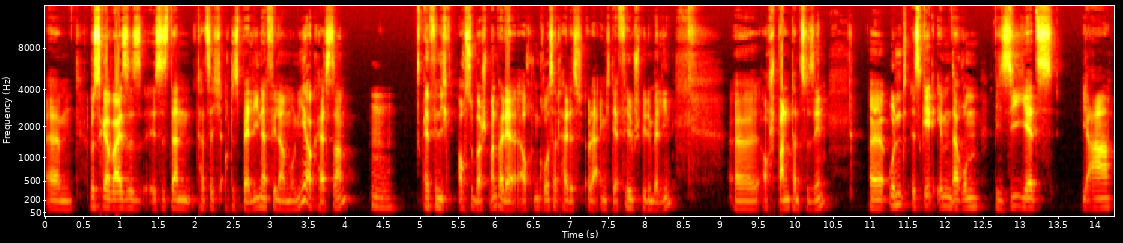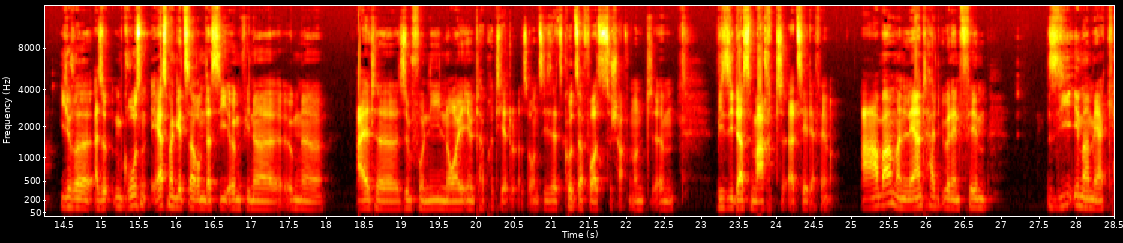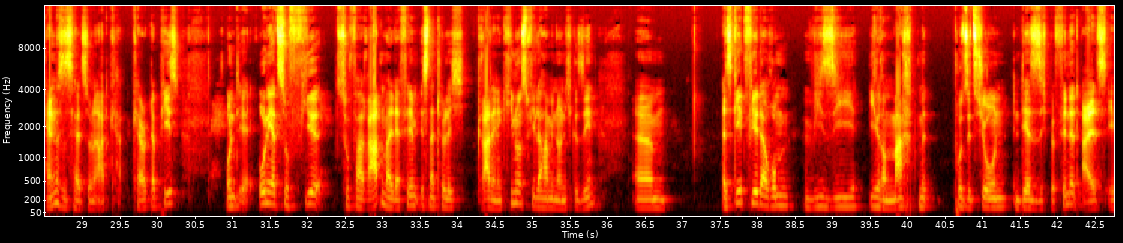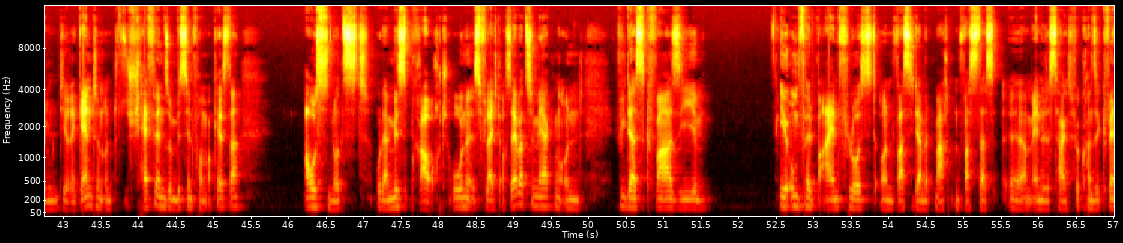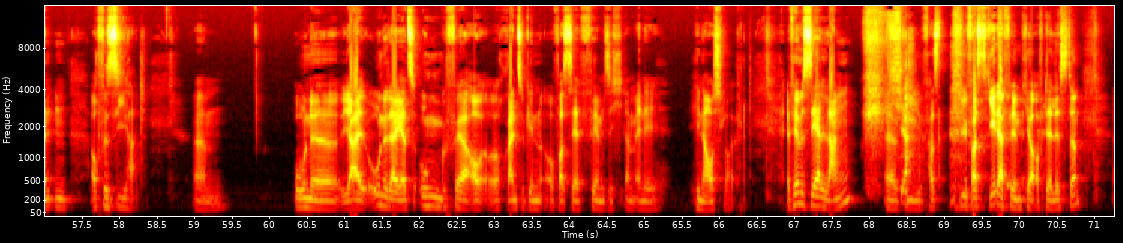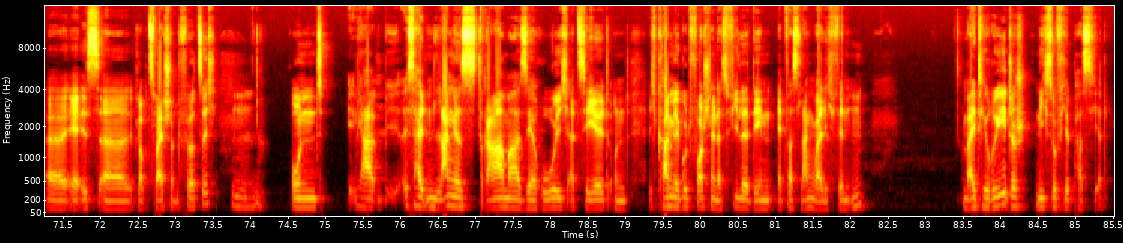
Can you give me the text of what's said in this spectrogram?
Ähm, lustigerweise ist es dann tatsächlich auch das Berliner Philharmonieorchester. Mhm. Äh, Finde ich auch super spannend, weil der auch ein großer Teil des, oder eigentlich der Film spielt in Berlin. Äh, auch spannend dann zu sehen. Äh, und es geht eben darum, wie sie jetzt, ja, ihre, also im Großen, erstmal geht es darum, dass sie irgendwie eine, irgendeine alte Symphonie neu interpretiert oder so. Und sie ist jetzt kurz davor, es zu schaffen. Und ähm, wie sie das macht, erzählt der Film. Aber man lernt halt über den Film sie immer mehr kennen. Es ist halt so eine Art Cha- Character Piece. Und äh, ohne jetzt so viel zu verraten, weil der Film ist natürlich gerade in den Kinos, viele haben ihn noch nicht gesehen. Ähm, es geht viel darum, wie sie ihre Machtposition, in der sie sich befindet, als eben Dirigentin und Chefin so ein bisschen vom Orchester, ausnutzt oder missbraucht, ohne es vielleicht auch selber zu merken und wie das quasi ihr Umfeld beeinflusst und was sie damit macht und was das äh, am Ende des Tages für Konsequenzen auch für sie hat. Ähm, ohne, ja, ohne da jetzt ungefähr auch, auch reinzugehen, auf was der Film sich am Ende hinausläuft. Der Film ist sehr lang, äh, Ja. wie, fast, wie fast jeder Film hier auf der Liste. Äh, er ist, äh, glaube zwei Stunden 40 Mhm. und ja, ist halt ein langes Drama, sehr ruhig erzählt und ich kann mir gut vorstellen, dass viele den etwas langweilig finden, weil theoretisch nicht so viel passiert.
